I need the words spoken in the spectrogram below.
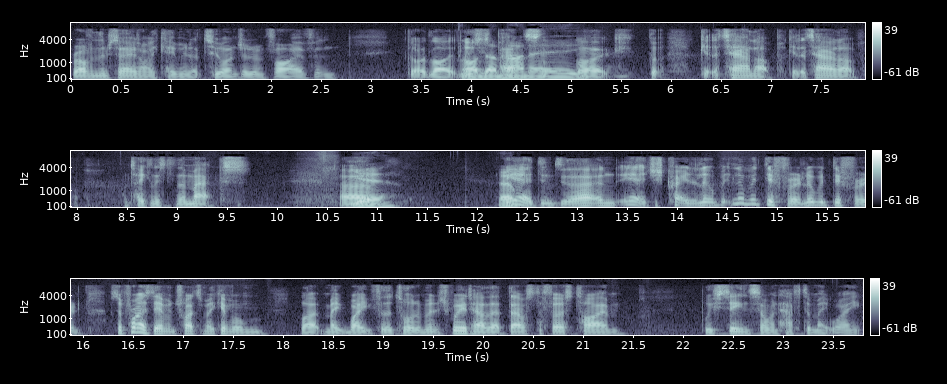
rather than them saying, "Oh, he came in at 205 and got to like lose his pants." money. Like, get the towel up. Get the towel up. I'm taking this to the max. Um, yeah. Um, yeah, it didn't do that, and yeah, it just created a little bit, a little bit different, a little bit different. I'm surprised they haven't tried to make everyone like make weight for the tournament. It's weird how that that was the first time we've seen someone have to make weight.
